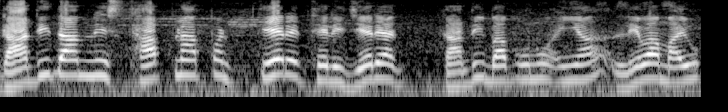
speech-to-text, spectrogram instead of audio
ગાંધીધામની સ્થાપના પણ ત્યારે જ થયેલી, જ્યારે આ ગાંધી બાપુનું અહીંયા લેવામાં આવ્યું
